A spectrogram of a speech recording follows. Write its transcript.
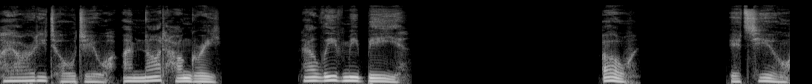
I already told you, I'm not hungry. Now leave me be. Oh, it's you.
